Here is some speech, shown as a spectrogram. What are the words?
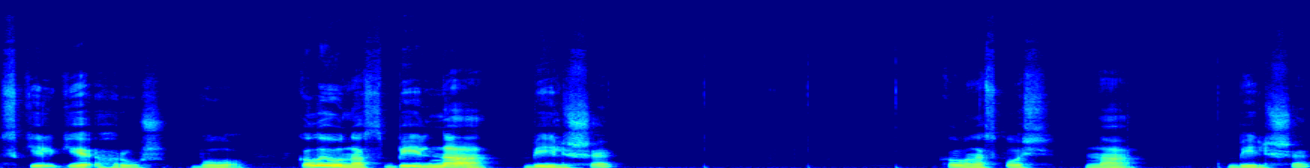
скільки груш було. Коли у нас біль... на більше, коли у нас ось на більше,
